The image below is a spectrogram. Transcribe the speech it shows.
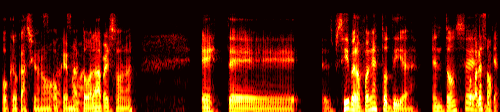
o que ocasionó o que mató a la persona. Este, sí, pero fue en estos días. Entonces, Por eso. ya,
